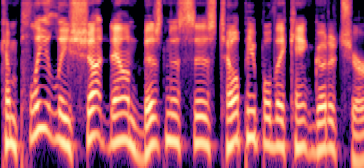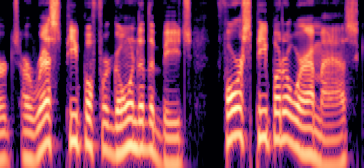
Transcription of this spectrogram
completely shut down businesses, tell people they can't go to church, arrest people for going to the beach, force people to wear a mask.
